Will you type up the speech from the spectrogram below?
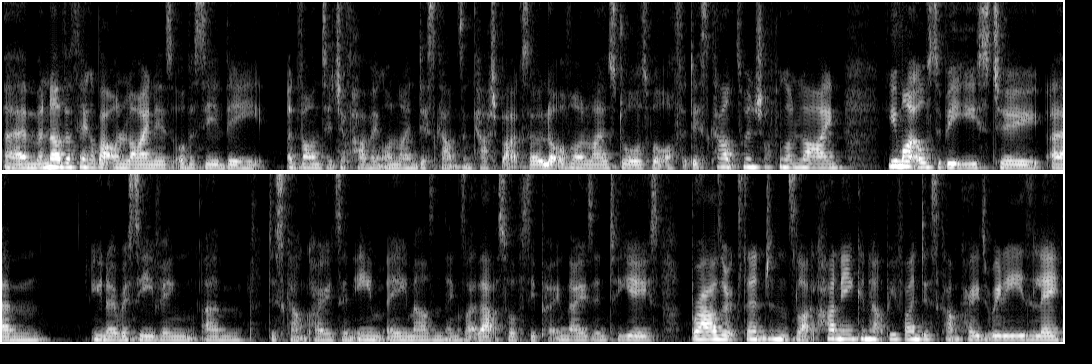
Um, another thing about online is obviously the advantage of having online discounts and cashback. So a lot of online stores will offer discounts when shopping online. You might also be used to, um, you know, receiving um, discount codes in e- emails and things like that. So obviously putting those into use. Browser extensions like Honey can help you find discount codes really easily,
